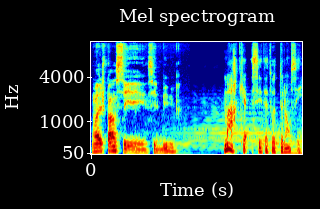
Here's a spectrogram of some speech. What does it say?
Ouais, je pense que c'est, c'est le but. Marc, c'est à toi de te lancer.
